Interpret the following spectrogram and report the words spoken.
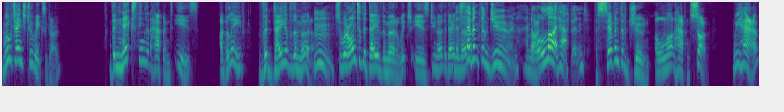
Will change two weeks ago. The next thing that happens is, I believe, the day of the murder. Mm. So we're on to the day of the murder, which is, do you know the day of The the, murder? 7th of June, and Right. a lot happened. The 7th of June. A lot happened. So we have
